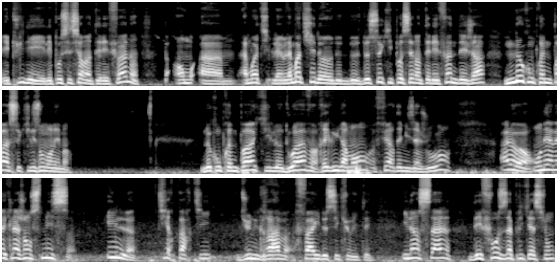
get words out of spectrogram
et puis les, possesseurs d'un téléphone, moitié, la, moitié de, ceux qui possèdent un téléphone déjà ne comprennent pas ce qu'ils ont dans les mains, ne comprennent pas qu'ils doivent régulièrement faire des mises à jour. Alors on est avec l'agent Smith, il tire parti d'une grave faille de sécurité. Il installe des fausses applications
